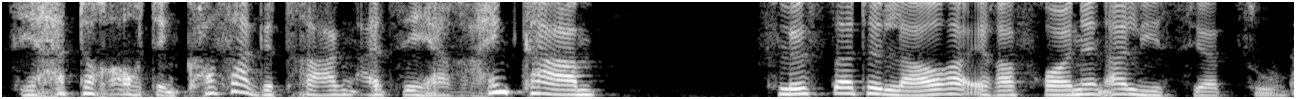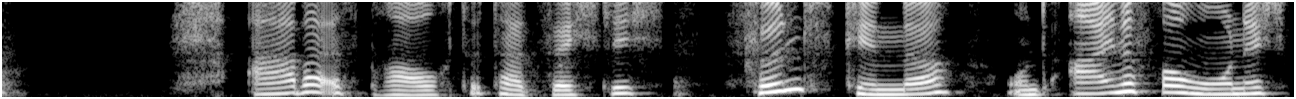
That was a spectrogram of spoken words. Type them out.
Sie hat doch auch den Koffer getragen, als sie hereinkam, flüsterte Laura ihrer Freundin Alicia zu. Aber es brauchte tatsächlich fünf Kinder und eine Frau Honig,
